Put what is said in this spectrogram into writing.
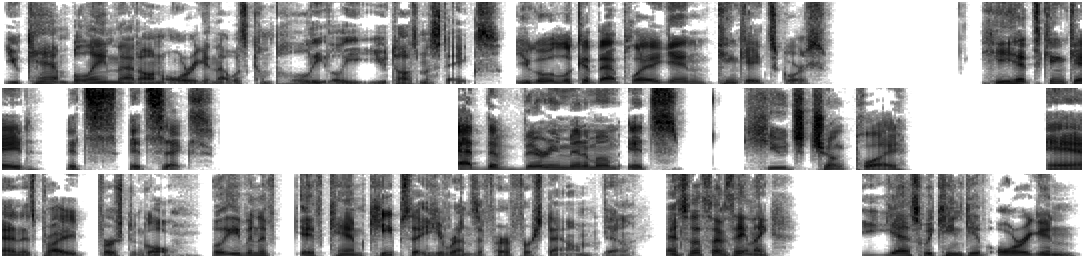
You can't blame that on Oregon. That was completely Utah's mistakes. you go look at that play again. Kincaid scores. He hits Kincaid. It's it's six. At the very minimum, it's huge chunk play, and it's probably first and goal. Well, even if if Cam keeps it, he runs it for a first down. Yeah. And so that's what I'm saying. Like, yes, we can give Oregon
